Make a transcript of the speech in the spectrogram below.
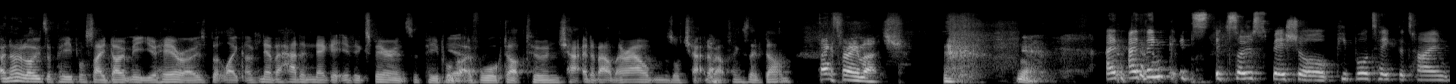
I know loads of people say don't meet your heroes, but like I've never had a negative experience with people yeah. that I've walked up to and chatted about their albums or chatted about things they've done. Thanks very much. yeah. I, I think it's it's so special. People take the time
